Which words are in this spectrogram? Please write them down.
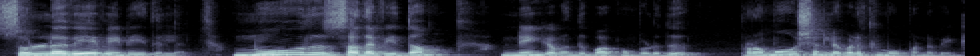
சொல்லவே வேண்டியதில்லை. நூறு சதவீதம் நீங்கள் வந்து பார்க்கும் பொழுது ப்ரமோஷன் லெவலுக்கு மூவ் பண்ணுவீங்க.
